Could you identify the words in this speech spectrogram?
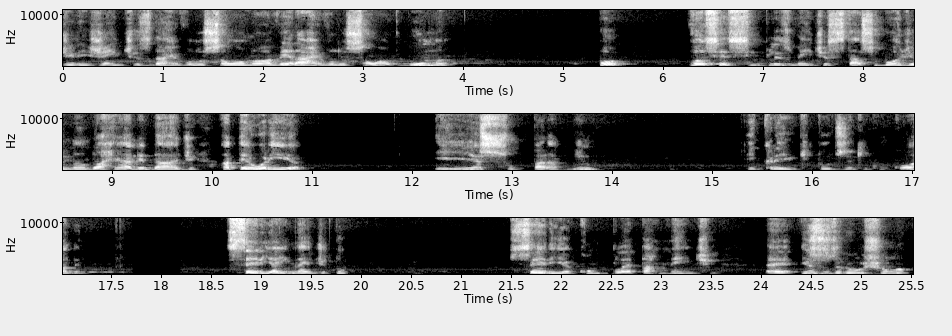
dirigentes da revolução ou não haverá revolução alguma, pô, você simplesmente está subordinando a realidade à teoria. E isso, para mim, e creio que todos aqui concordem, seria inédito, seria completamente é, esdrúxulo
